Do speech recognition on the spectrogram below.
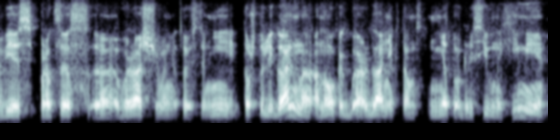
весь процесс э, выращивания. То есть они, то, что легально, оно как бы органик, там нету агрессивной химии,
